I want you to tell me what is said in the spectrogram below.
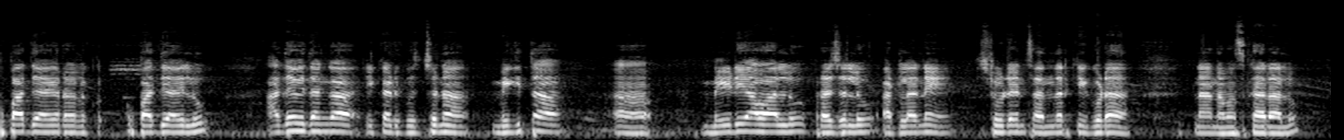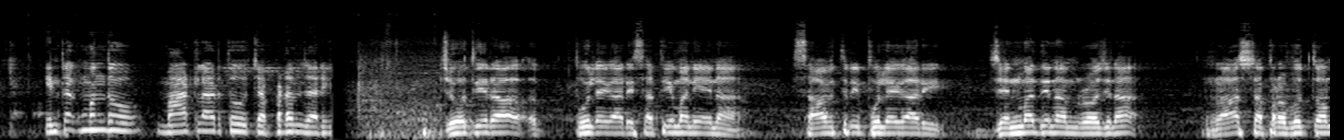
ఉపాధ్యాయులకు ఉపాధ్యాయులు అదేవిధంగా ఇక్కడికి వచ్చిన మిగతా మీడియా వాళ్ళు ప్రజలు అట్లానే స్టూడెంట్స్ అందరికీ కూడా నా నమస్కారాలు. ఇంతకుముందు మాట్లాడుతూ చెప్పడం జరిగింది జ్యోతిరా పూలే గారి సతీమణి అయిన సావిత్రి పూలే గారి జన్మదినం రోజున రాష్ట్ర ప్రభుత్వం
